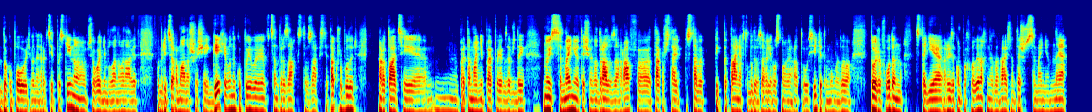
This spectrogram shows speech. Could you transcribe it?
докуповують вони гравців постійно. Сьогодні була новина від Фабріціо Романо, що ще й Гехі вони купили в центр захисту. В захисті також будуть ротації притаманні Пепу, як завжди. Ну і з Семенію, те, що він одразу заграв, е, також ставить ставить під питання, хто буде взагалі в основі грати у Сіті. Тому, можливо, той же Фоден стає ризиком по хвилинах, незважаючи на те, що Семенію не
